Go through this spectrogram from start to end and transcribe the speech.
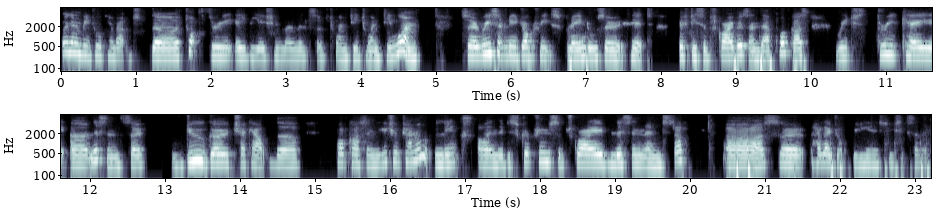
We're going to be talking about the top three aviation moments of 2021. So, recently, Geography Explained also hit 50 subscribers, and their podcast reached 3K uh, listens. So, do go check out the podcast and YouTube channel. Links are in the description. Subscribe, listen, and stuff. Uh, so hello, Geography two six seven.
